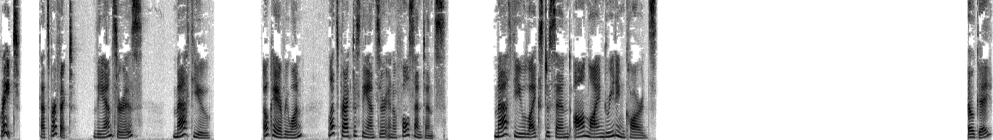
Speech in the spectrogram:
Great. That's perfect. The answer is Matthew. Okay, everyone. Let's practice the answer in a full sentence. Matthew likes to send online greeting cards. Okay,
